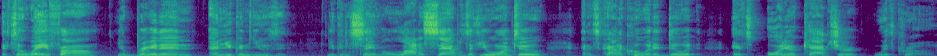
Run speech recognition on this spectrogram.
It's a WAV file. You bring it in and you can use it. You can save a lot of samples if you want to, and it's kind of cool way to do it. It's audio capture with Chrome.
